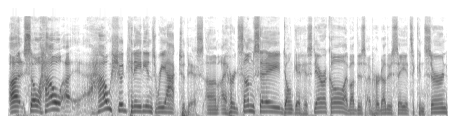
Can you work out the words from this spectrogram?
Uh, so how uh, how should Canadians react to this? Um, I heard some say don't get hysterical. I've others I've heard others say it's a concern.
